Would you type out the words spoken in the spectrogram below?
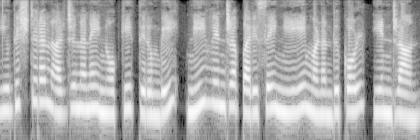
யுதிஷ்டிரன் அர்ஜுனனை நோக்கி திரும்பி நீ வென்ற பரிசை நீயே மணந்து கொள் என்றான்.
